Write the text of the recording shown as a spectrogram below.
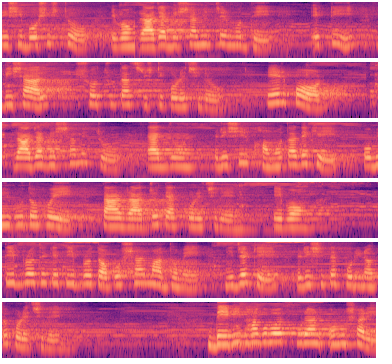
ঋষি বশিষ্ঠ এবং রাজা বিশ্বামিত্রের মধ্যে একটি বিশাল শত্রুতা সৃষ্টি করেছিল। এরপর রাজা বিশ্বামিত্র একজন ঋষির ক্ষমতা দেখে অভিভূত হয়ে তার রাজ্য ত্যাগ করেছিলেন এবং তীব্র থেকে তীব্র তপস্যার মাধ্যমে নিজেকে ঋষিতে পরিণত করেছিলেন। দেবী ভাগবত পুরাণ অনুসারে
